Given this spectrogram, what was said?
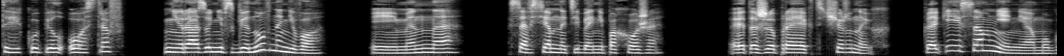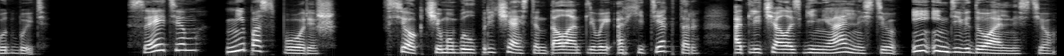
«Ты купил остров, ни разу не взглянув на него?» «Именно. Совсем на тебя не похоже. Это же проект Черных. Какие сомнения могут быть? С этим не поспоришь. Все, к чему был причастен талантливый архитектор, отличалось гениальностью и индивидуальностью.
